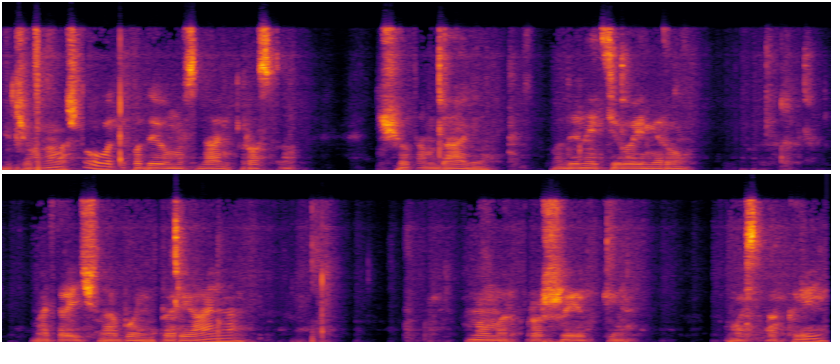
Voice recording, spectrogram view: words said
нічого налаштовувати, подивимось далі просто. Що там далі? Одиниці виміру метрична або імперіальна. Номер прошивки ось такий.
